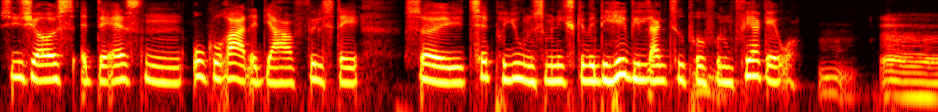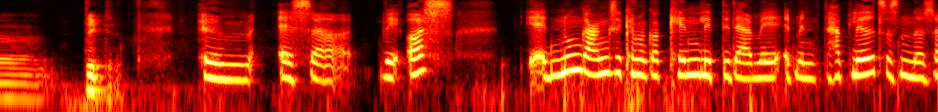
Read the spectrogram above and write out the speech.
synes jeg også, at det er sådan akkurat, at jeg har fødselsdag så øh, tæt på julen, så man ikke skal vente helt vildt lang tid på at få nogle flere gaver. Øh, digte. Øhm, altså, ved os, ja, nogle gange, så kan man godt kende lidt det der med, at man har glædet sig sådan, og så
